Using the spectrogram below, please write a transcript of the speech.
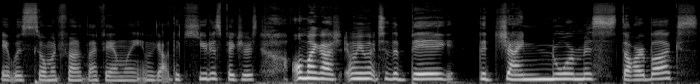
It was so much fun with my family, and we got the cutest pictures. Oh my gosh! And we went to the big, the ginormous Starbucks.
